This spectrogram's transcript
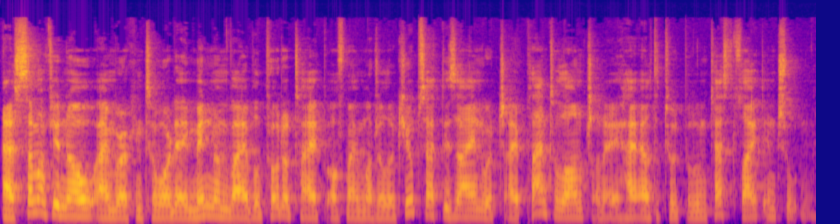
As some of you know, I'm working toward a minimum viable prototype of my modular CubeSat design which I plan to launch on a high altitude balloon test flight in June.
